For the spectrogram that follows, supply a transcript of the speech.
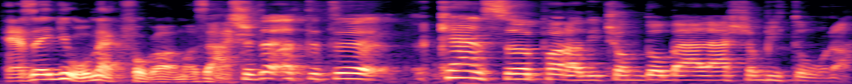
Ez egy jó megfogalmazás. Tehát, tehát cancel paradicsom dobálása bitóra.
